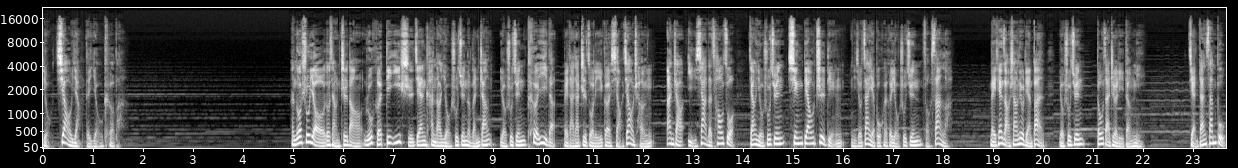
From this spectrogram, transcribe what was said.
有教养的游客吧。很多书友都想知道如何第一时间看到有书君的文章。有书君特意的为大家制作了一个小教程，按照以下的操作，将有书君星标置顶，你就再也不会和有书君走散了。每天早上六点半，有书君都在这里等你。简单三步，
